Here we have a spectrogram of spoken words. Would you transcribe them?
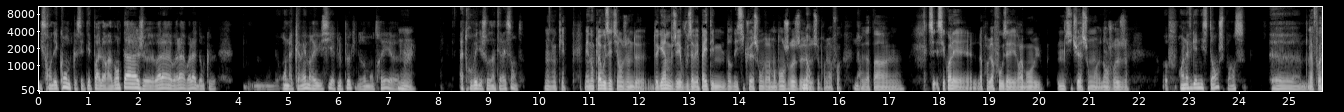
ils se rendaient compte que c'était pas à leur avantage, voilà, voilà, voilà. Donc, on a quand même réussi avec le peu qu'ils nous ont montré, Mmh. à trouver des choses intéressantes. Mmh, OK. Mais donc là, vous étiez en zone de de guerre, mais vous avez vous avez pas été dans des situations vraiment dangereuses, heu, Non. ces premières fois? Ça Non. vous a pas, heu c'est quoi les la première fois où vous avez vraiment eu une situation, heu, dangereuse? En Afghanistan, je pense. La fois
